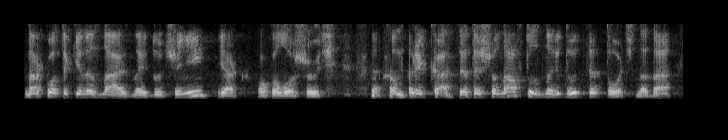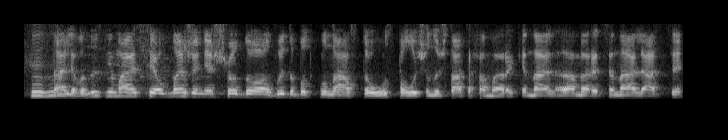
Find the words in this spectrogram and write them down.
наркотики не знаю, знайдуть чи ні, як оголошують американці. А Те, що нафту знайдуть, це точно. Да? Мгм. Далі вони знімають всі обмеження щодо видобутку нафти у Сполучених Штатах Америки на Америці на Алясці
